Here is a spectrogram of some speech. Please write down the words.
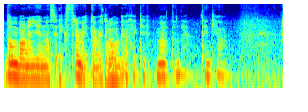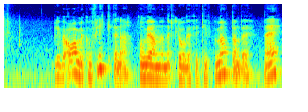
De barnen gynnas ju extra mycket av ett Ja. lågaffektivt bemötande, tänker jag. Blir vi av med konflikterna om vi använder ett lågaffektivt bemötande? Nej.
